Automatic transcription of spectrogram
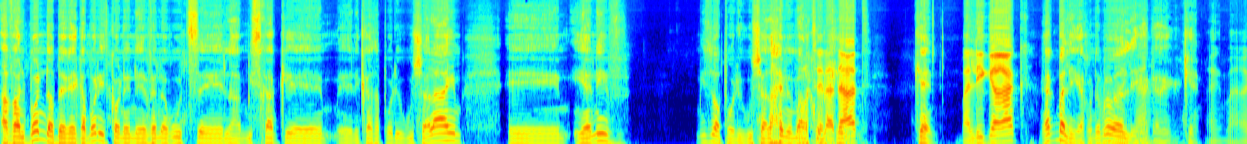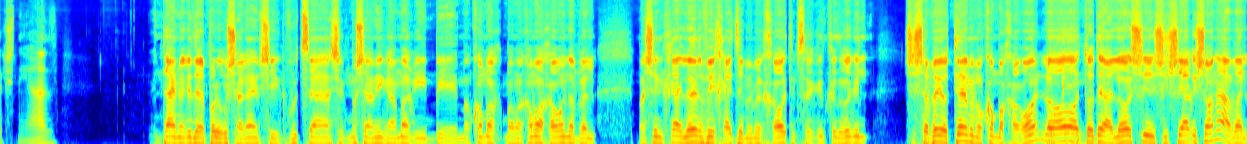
אבל בוא נדבר רגע, בוא נתכונן ונרוץ למשחק לקראת הפועל ירושלים. יניב, מי זו הפועל ירושלים? אנחנו רוצה? לדעת? כן, בליגה רק? רק בליגה, אנחנו מדברים על הליגה? כרגע, כן. רגע, רק שנייה אז. בינתיים נגיד על הפועל ירושלים, שהיא קבוצה שכמו שעמיגה אמר, היא במקום, במקום האחרון, אבל מה שנקרא, היא לא הרוויחה את זה במרכאות, היא משחקת כדורגל ששווה יותר ממקום אחרון, לא, אוקיי. אתה יודע, לא שישייה ראשונה, אבל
